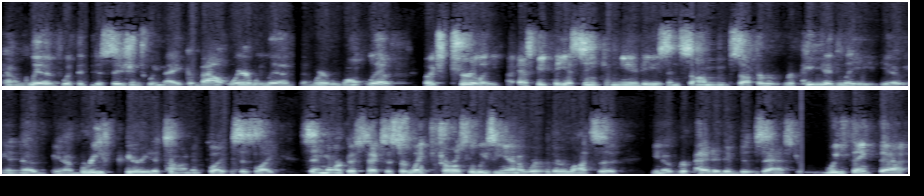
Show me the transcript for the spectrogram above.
kind of live with the decisions we make about where we live and where we won't live but surely SBP has seen communities and some suffer repeatedly, you know, in a in a brief period of time in places like San Marcos, Texas, or Lake Charles, Louisiana, where there are lots of you know, repetitive disaster. We think that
